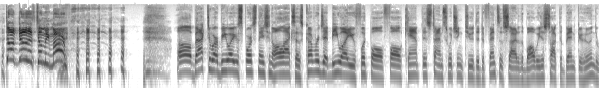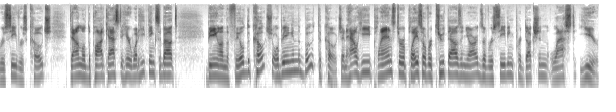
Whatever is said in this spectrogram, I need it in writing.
Don't do this to me, Murph. Oh, back to our BYU Sports Nation All Access coverage at BYU Football Fall Camp. This time switching to the defensive side of the ball. We just talked to Ben Cahoon, the receivers coach. Download the podcast to hear what he thinks about being on the field to coach or being in the booth to coach and how he plans to replace over 2,000 yards of receiving production last year.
